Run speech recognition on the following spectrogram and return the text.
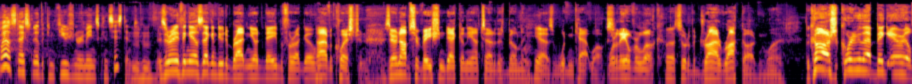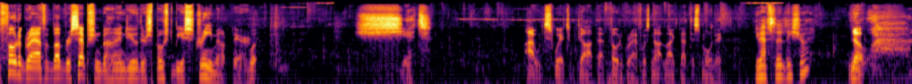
Well, it's nice to know the confusion remains consistent. Mm-hmm. Is there anything else I can do to brighten your day before I go? I have a question. Is there an observation deck on the outside of this building? Yeah, it's wooden catwalks. What do they overlook? Well, it's sort of a dry rock garden. Why? Because, according to that big aerial photograph above reception behind you, there's supposed to be a stream out there. What? Shit. I would swear to God that photograph was not like that this morning. You absolutely sure? No.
